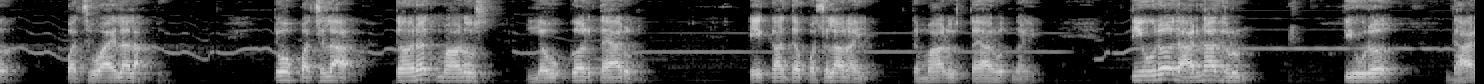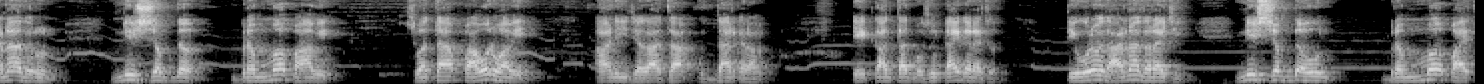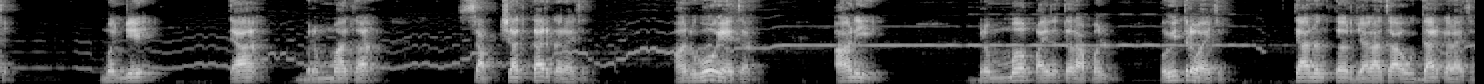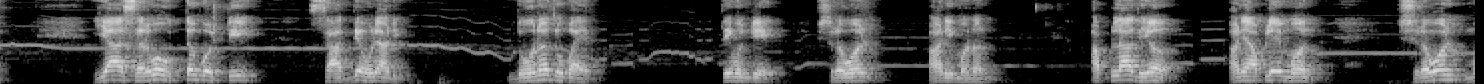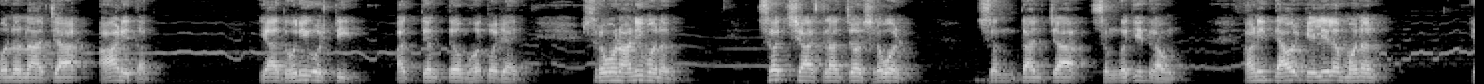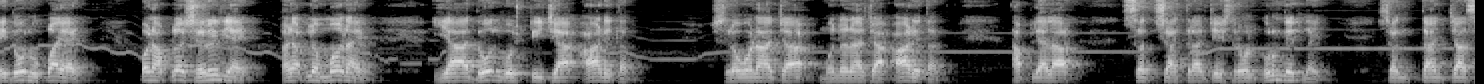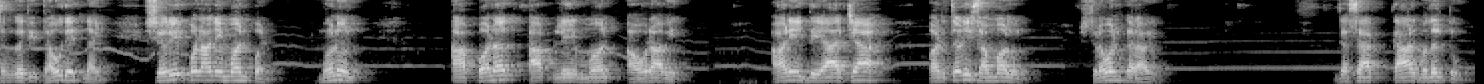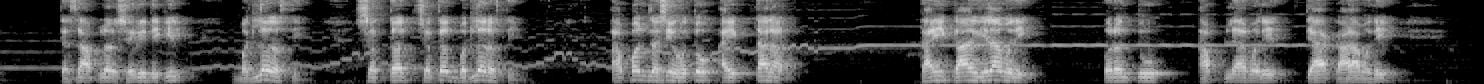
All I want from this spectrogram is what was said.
पचवायला लागतो. तो पचला तरच माणूस लवकर तयार होतो. एकांत पचला नाही तर माणूस तयार होत नाही. तीव्र धारणा धरून तीव्र धारणा धरून निशब्द ब्रह्म पाहावे स्वतः पावन व्हावे आणि जगाचा उद्धार करावा. एकांतात बसून काय करायचं? तीव्र धारणा धरायची. निशब्द होऊन ब्रह्म पाहायचं. म्हणजे त्या ब्रह्माचा साक्षात्कार करायचा. अनुभव घ्यायचा आणि ब्रह्म पाहिलं तर आपण पवित्र व्हायचं. त्यानंतर जगाचा उद्धार करायचा. या सर्व उत्तम गोष्टी साध्य होण्याआधी दोनच उपाय आहेत. ते म्हणजे श्रवण आणि मनन. आपला ध्येय आणि आपले मन श्रवण मननाच्या आड येतात. या दोन्ही गोष्टी अत्यंत महत्त्वाच्या आहेत. श्रवण आणि मनन. सत्शास्त्रांचं श्रवण संतांच्या संगतीत राहून. आणि त्यावर केलेलं मनन हे दोन उपाय आहेत. पण आपलं शरीर जे आहे आणि आपलं मन आहे या दोन गोष्टीच्या आड येतात. श्रवणाच्या मननाच्या आड येतात. आपल्याला सत्शास्त्रांचे श्रवण करून देत नाही. संतांच्या संगतीत राहू देत नाही. शरीर पण आणि मन पण. म्हणून आपणच आपले मन आवरावे. आणि देहाच्या अडचणी सांभाळून श्रवण करावे. जसा काळ बदलतो तसं आपलं शरीर देखील बदलत असते. सतत सतत बदलत असते. आपण जसे होतो ऐकताना काही काळ गेल्यामध्ये परंतु आपल्यामध्ये त्या काळामध्ये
